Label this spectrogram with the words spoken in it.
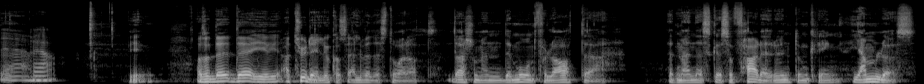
Det, ja. Altså det, det, jeg tror det er i Lukas 11 det står at dersom en demon forlater et menneske, så drar det rundt omkring hjemløs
